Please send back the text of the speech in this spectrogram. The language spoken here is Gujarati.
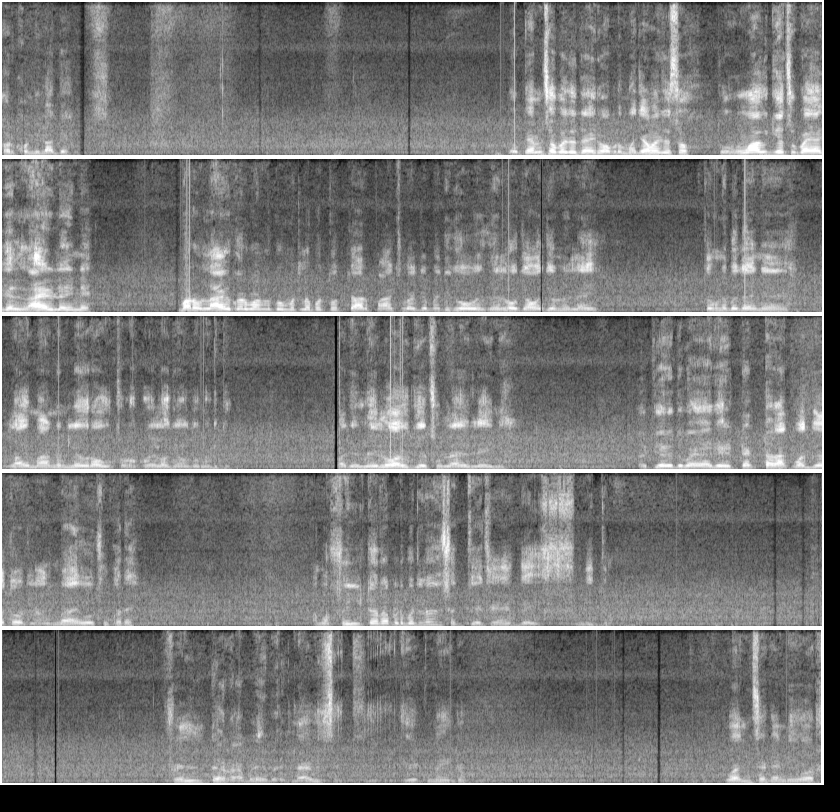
હરખો નિરાતે તો કેમ છો બધો દાયરો? આપણે મજામાં જશો તો હું આવી ગયો છું ભાઈ આજે લાઈવ લઈને. મારો લાઈવ કરવાનો તો મતલબ હતો ચાર પાંચ વાગે. મેં કીધું હવે વહેલો જવા દો ને લાઈવ તમને બધાને લાઈવમાં આનંદ લેવડાવું થોડો. વહેલો જાઉં તો મેં કીધું. આજે વહેલો આવી ગયો છું લાઈવ લઈને. અત્યારે તો ભાઈ આજે ટ્રેક્ટર આંકવા ગયો હતો એટલે હમણાં આવ્યો છું ઘરે. આમાં ફિલ્ટર આપણે બદલાવી શકીએ છીએ ગઈશ મિત્રો. ફિલ્ટર આપણે બદલાવી શકીએ. એક મિનિટ વન સેકન્ડ યોર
